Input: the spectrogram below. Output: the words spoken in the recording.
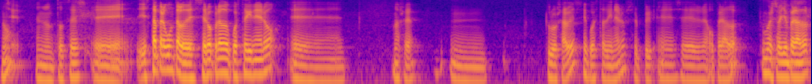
¿no? Sí. Entonces, eh, esta pregunta, lo de ser operador cuesta dinero, eh, no sé, mm, ¿tú lo sabes si cuesta dinero ser, eh, ser operador? Pues soy operador.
